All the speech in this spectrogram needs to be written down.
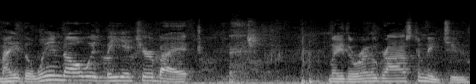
May the wind always be at your back. May the road rise to meet you.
